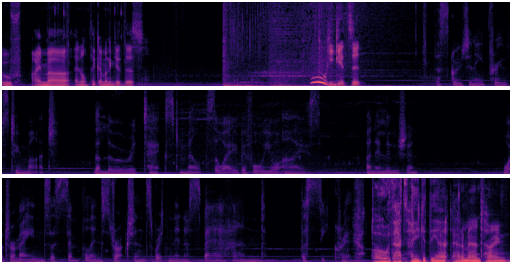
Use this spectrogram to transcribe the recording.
Oof, I'm uh I don't think I'm gonna get this. Ooh, he gets it. The scrutiny proves too much. The lurid text melts away before your eyes. An illusion. What remains are simple instructions written in a spare hand. The secret. Oh, that's how you get the a- adamantine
